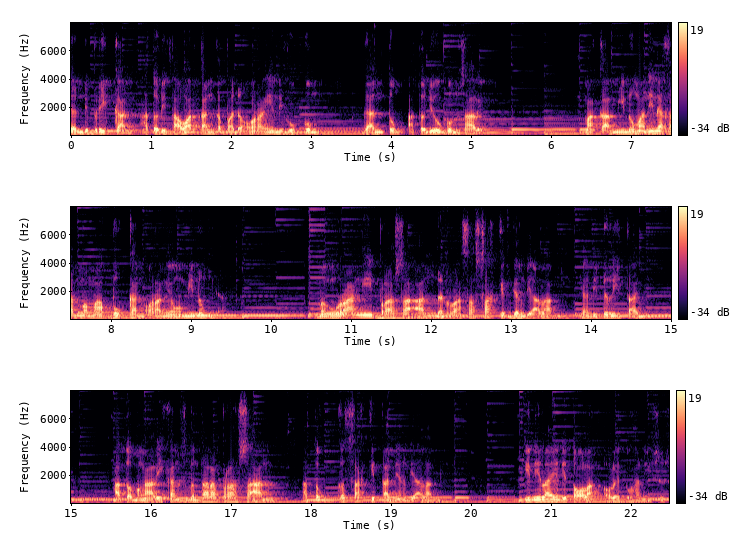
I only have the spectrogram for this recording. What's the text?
dan diberikan atau ditawarkan kepada orang yang dihukum gantung atau dihukum salib, maka minuman ini akan memabukkan orang yang meminumnya, mengurangi perasaan dan rasa sakit yang dialami, yang dideritanya, atau mengalihkan sementara perasaan atau kesakitan yang dialami. Inilah yang ditolak oleh Tuhan Yesus.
